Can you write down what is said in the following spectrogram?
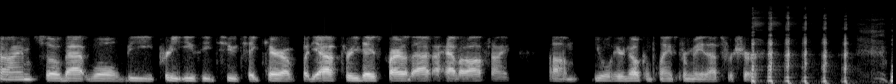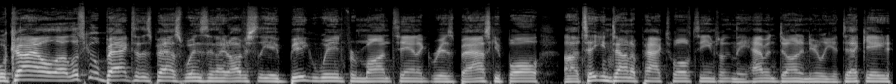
time, so that will be pretty easy to take care of. But yeah, three days prior to that, I have it off. And I, um, you will hear no complaints from me. That's for sure. Well, Kyle, uh, let's go back to this past Wednesday night. Obviously, a big win for Montana Grizz basketball, uh, taking down a Pac 12 team, something they haven't done in nearly a decade,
